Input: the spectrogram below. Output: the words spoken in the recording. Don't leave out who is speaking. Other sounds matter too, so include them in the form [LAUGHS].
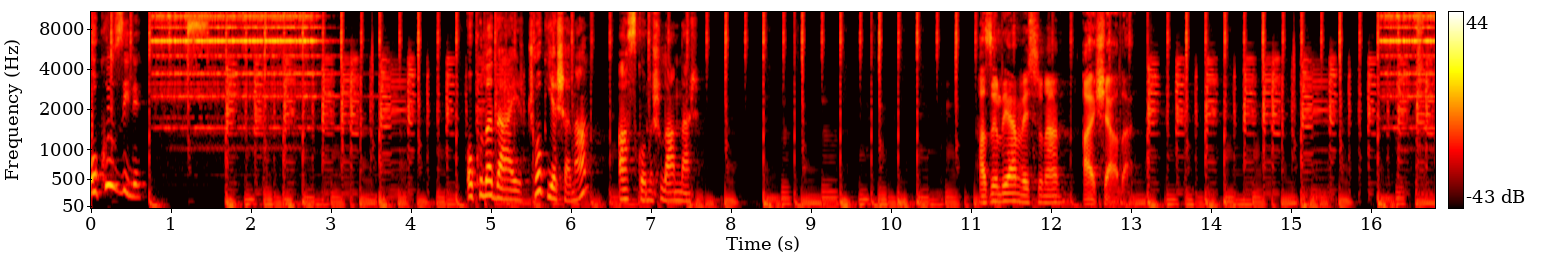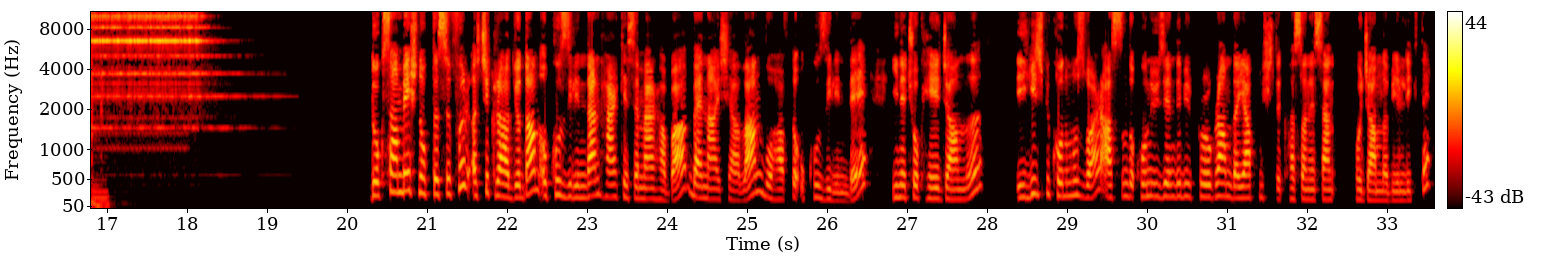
Speaker 1: Okul zili. Okula dair çok yaşanan, az konuşulanlar.
Speaker 2: Hazırlayan ve sunan Ayşe Alan.
Speaker 3: ...95.0 Açık Radyo'dan Okul Zilinden herkese merhaba. Ben Ayşe Alan. Bu hafta Okul Zilinde yine çok heyecanlı, ilginç bir konumuz var. Aslında konu üzerinde bir program da yapmıştık Hasan Esen hocamla birlikte.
